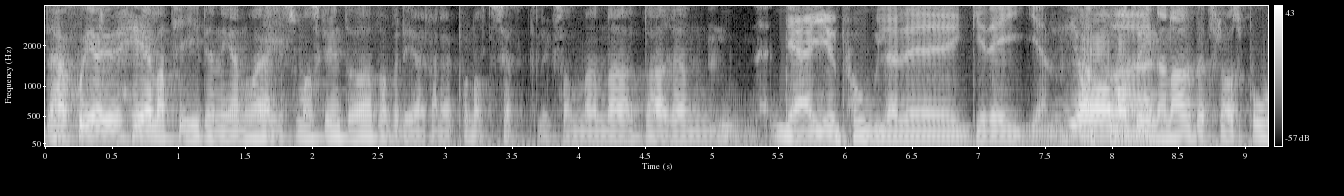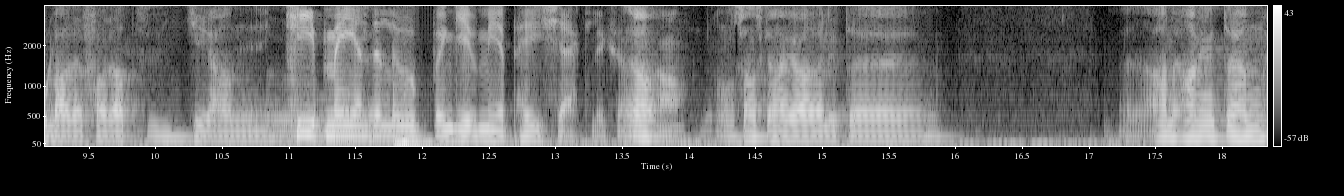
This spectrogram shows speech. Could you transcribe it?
det här sker ju hela tiden i NHL så man ska ju inte övervärdera det på något sätt liksom. Men när det är en... Det är ju polare-grejen. Ja, Alltså, man tar in en arbetslös polare för att ge han... Keep me in the loop and give me a paycheck liksom. Ja. Och sen ska han göra lite... Han, han är ju inte en...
